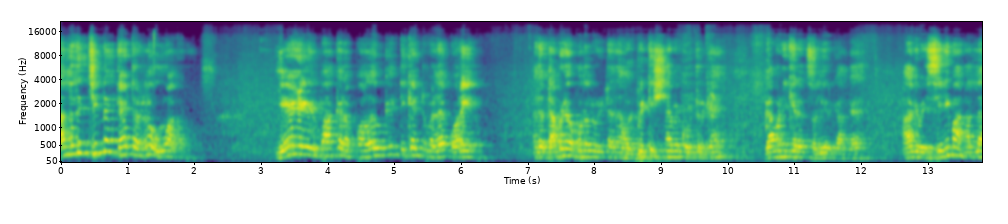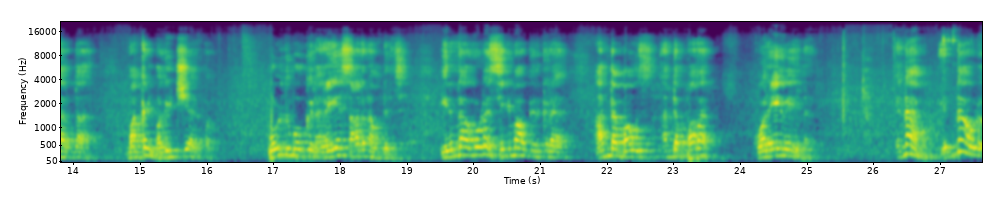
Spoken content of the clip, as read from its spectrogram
அல்லது சின்ன தேட்டரில் உருவாக்கணும். ஏழைகள் பார்க்குற அளவுக்கு டிக்கெட் விலை குறையணும். அந்த தமிழக முதல்வர்கிட்ட நான் ஒரு பெட்டிஷனாகவே கொடுத்துருக்கேன். கவனிக்கிறேன்னு சொல்லியிருக்காங்க. ஆகவே சினிமா நல்லா இருந்தால் மக்கள் மகிழ்ச்சியாக இருப்பாங்க. பொழுதுபோக்கு நிறைய சாதனை வந்துடுச்சு இருந்தால் கூட சினிமாவுக்கு இருக்கிற அந்த மவுஸ் அந்த பவர் குறையவே இல்லை. என்ன என்ன ஒரு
